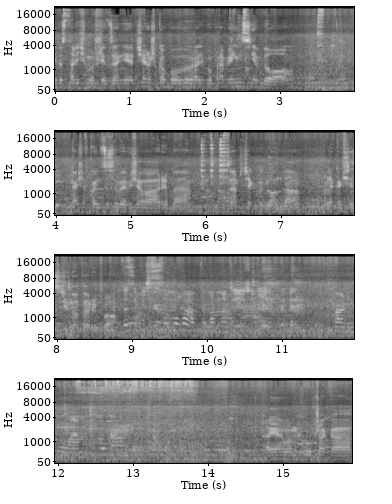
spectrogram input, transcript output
I dostaliśmy już jedzenie. Ciężko było wybrać, bo prawie nic nie było. Kasia w końcu sobie wzięła rybę. Zobaczcie jak wygląda. Ale jakaś jest dziwna ta ryba. To jest jakieś słomowate, mam nadzieję, że nie wali mułem. A ja mam kurczaka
